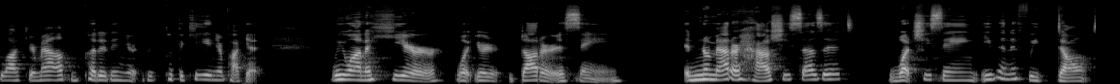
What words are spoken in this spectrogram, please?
lock your mouth, and put it in your put the key in your pocket. We want to hear what your daughter is saying. And no matter how she says it, what she's saying, even if we don't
